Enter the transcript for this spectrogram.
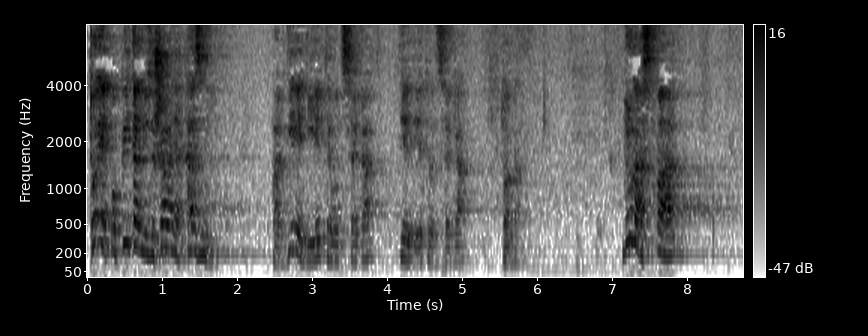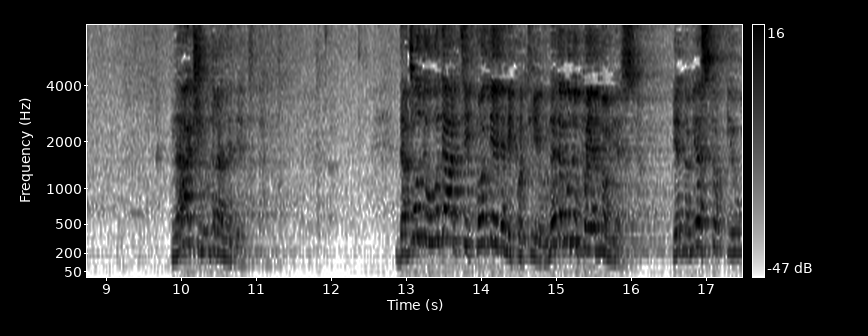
To je po pitanju izrašavanja kazni. Pa gdje je dijete od svega? Gdje je dijete od svega toga? Druga stvar, način udaranja djeteta da budu udarci podijeljeni po tijelu, ne da budu po jednom mjestu. Jedno mjesto i u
